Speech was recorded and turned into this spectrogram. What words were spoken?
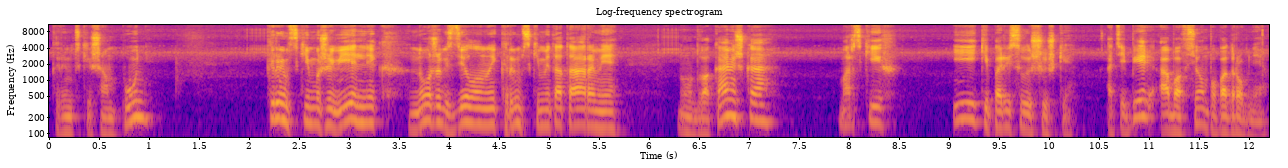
крымский шампунь, крымский можжевельник, ножик, сделанный крымскими татарами, ну, два камешка морских и кипарисовые шишки. А теперь обо всем поподробнее.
